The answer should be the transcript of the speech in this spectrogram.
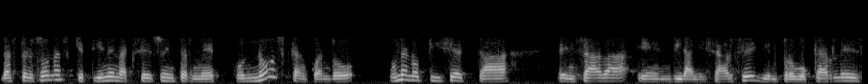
las personas que tienen acceso a Internet conozcan cuando una noticia está pensada en viralizarse y en provocarles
